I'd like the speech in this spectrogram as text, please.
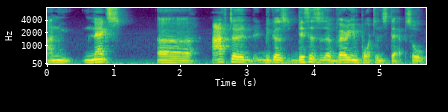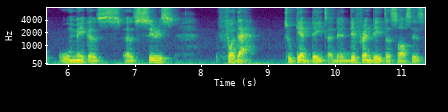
And next, uh, after, because this is a very important step. So we'll make a, a series for that to get data. There are different data sources.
